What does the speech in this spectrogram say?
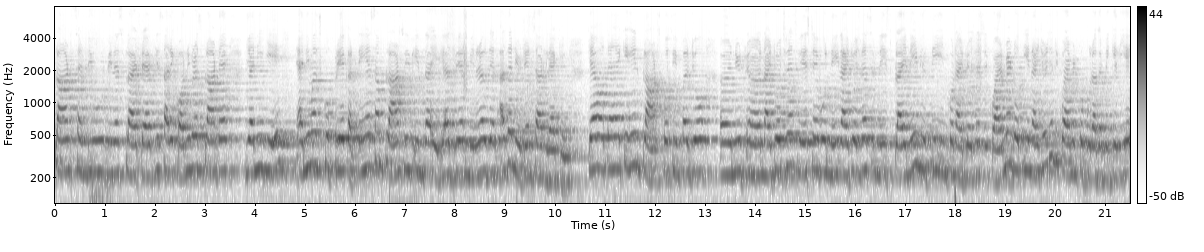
plant sundew Venus fly trap ये सारे कॉर्निवरस प्लांट हैं। यानी ये एनिमल्स को प्रे करते हैं। Some plants live in the areas where minerals and other nutrients are lacking क्या होता है कि इन प्लांट्स को सिंपल जो नाइट्रोजनस वेस्ट है, वो नई नाइट्रोजनस नई सप्लाई नहीं मिलती। इनको नाइट्रोजनस रिक्वायरमेंट होती है। नाइट्रोजन रिक्वायरमेंट को पूरा करने के लिए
